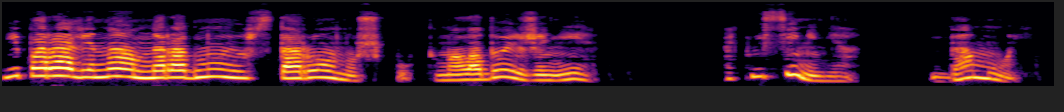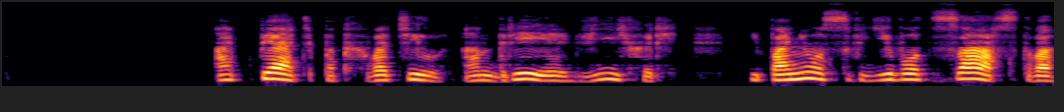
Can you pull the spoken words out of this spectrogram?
не пора ли нам на родную сторонушку к молодой жене? Отнеси меня домой опять подхватил Андрея вихрь и понес в его царство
